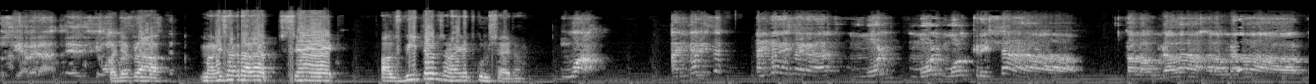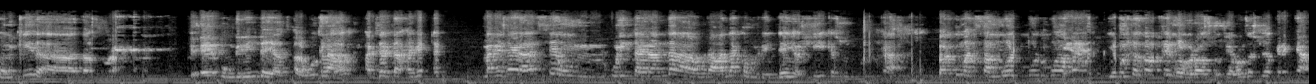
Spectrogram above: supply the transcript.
O sigui, a veure, eh, és que Per exemple, m'hagués agradat ser els Beatles en aquest concert. Uah! A mi m'hagués agradat molt, molt, molt créixer a, a la onada, a la onada punky de, dels 90. Eh, un Green Day al, al Clar, exacte. Aquest, m'hagués agradat ser un, un integrant d'una banda com Green Day o així, que és un que va començar molt, molt, molt abans i llavors es van fer molt grossos. Llavors això crec que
